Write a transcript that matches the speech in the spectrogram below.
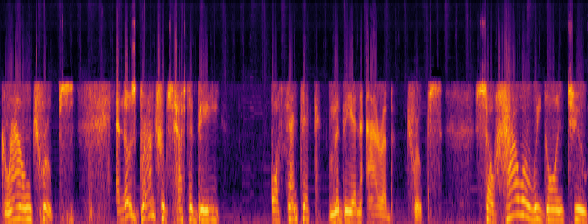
ground troops. And those ground troops have to be authentic Libyan Arab troops. So, how are we going to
